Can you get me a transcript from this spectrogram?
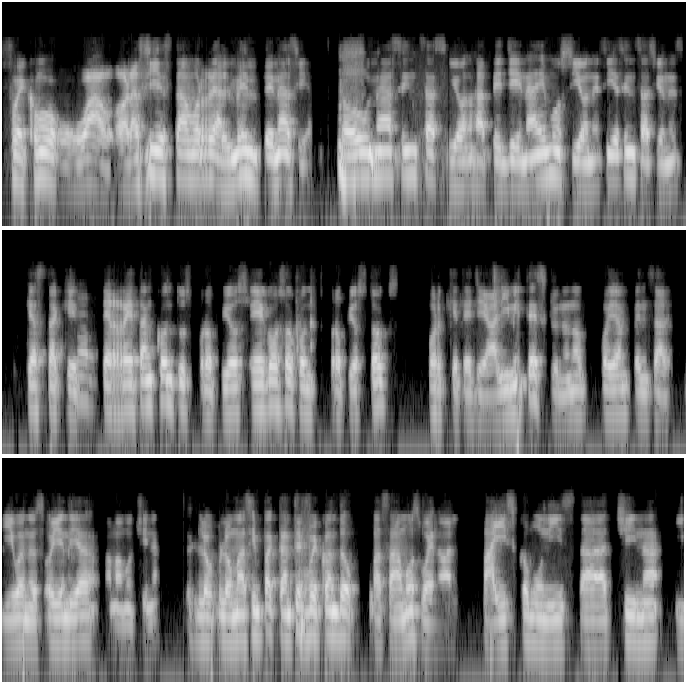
fue como, wow, ahora sí estamos realmente en Asia. Toda una sensación, o sea, te llena de emociones y de sensaciones que hasta que te retan con tus propios egos o con tus propios talks, porque te lleva a límites que uno no podía pensar. Y bueno, es, hoy en día amamos China. Lo, lo más impactante fue cuando pasamos, bueno, al país comunista, China, y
